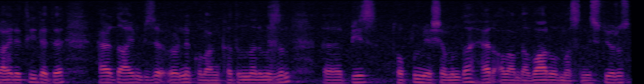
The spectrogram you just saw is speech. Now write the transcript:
gayretiyle de her daim bize örnek olan kadınlarımızın e, biz toplum yaşamında her alanda var olmasını istiyoruz.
